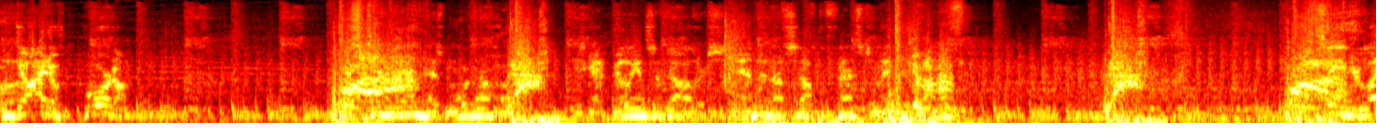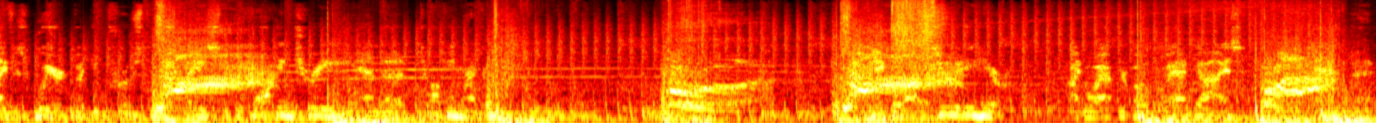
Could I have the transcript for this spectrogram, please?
who died of boredom. This tin man has more than a heart. He's got billions of dollars and enough self-defense to make him a movie. Saying your life is weird, but you cruise through space with a walking tree and a talking record. raccoon. Equal opportunity hero. I go after both bad guys and bad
